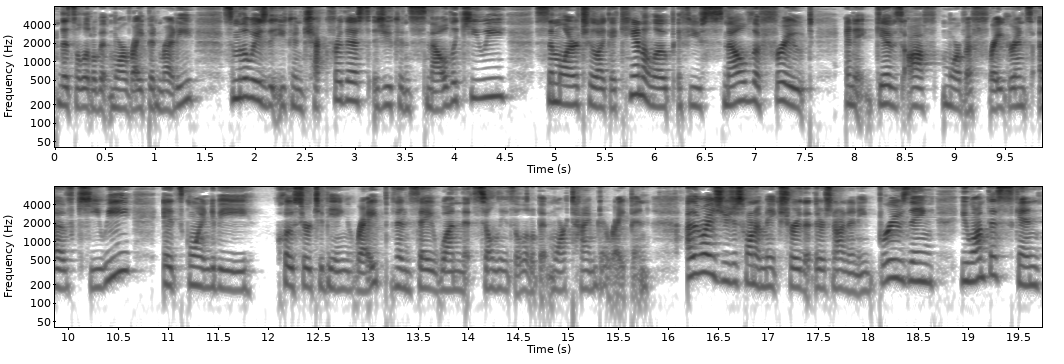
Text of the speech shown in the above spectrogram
that's a little bit more ripe and ready. Some of the ways that you can check for this is you can smell the kiwi, similar to like a cantaloupe. If you smell the fruit and it gives off more of a fragrance of kiwi, it's going to be closer to being ripe than, say, one that still needs a little bit more time to ripen. Otherwise, you just want to make sure that there's not any bruising. You want the skin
